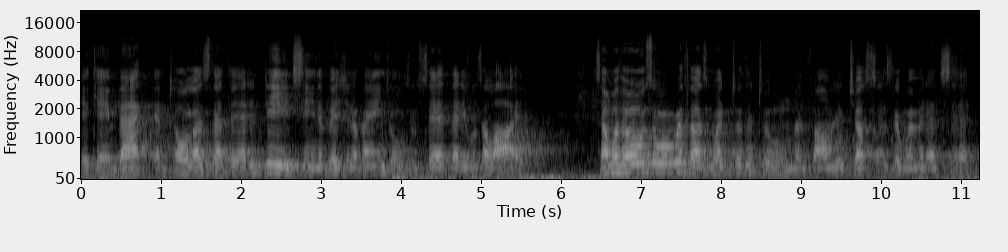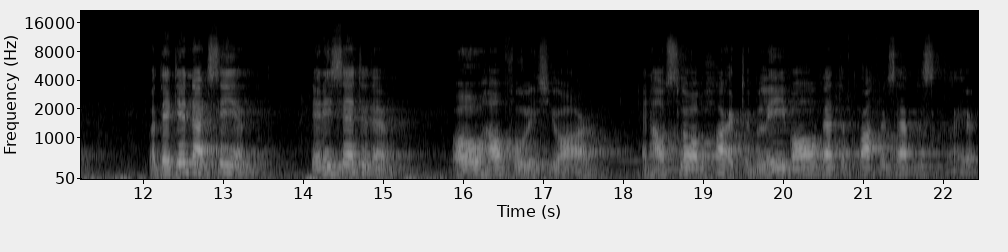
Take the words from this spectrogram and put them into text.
they came back and told us that they had indeed seen a vision of angels who said that he was alive. Some of those who were with us went to the tomb and found it just as the women had said. But they did not see him. Then he said to them, Oh, how foolish you are, and how slow of heart to believe all that the prophets have declared.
